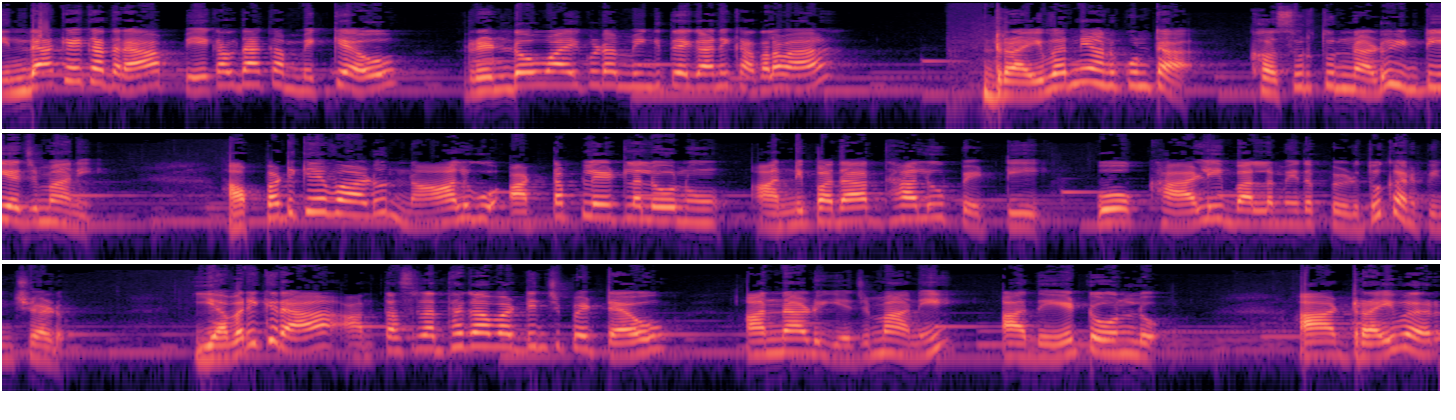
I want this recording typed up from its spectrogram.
ఇందాకే కదరా పీకల దాకా మెక్కావు రెండో వాయి కూడా మింగితే గాని కదలవా? డ్రైవర్ని అనుకుంటా కసురుతున్నాడు ఇంటి యజమాని. అప్పటికే వాడు నాలుగు అట్ట ప్లేట్లలోనూ అన్ని పదార్థాలు పెట్టి ఓ ఖాళీ బల్ల మీద పెడుతూ కనిపించాడు. ఎవరికిరా అంత శ్రద్ధగా వడ్డించి పెట్టావు? అన్నాడు యజమాని అదే టోన్లో. ఆ డ్రైవర్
